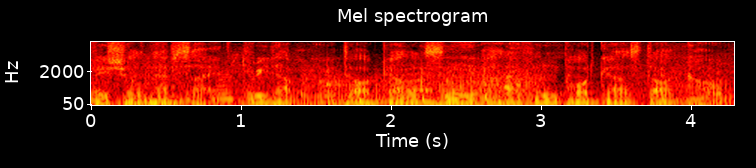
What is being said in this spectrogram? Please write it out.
official website www.galaxy-podcast.com.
